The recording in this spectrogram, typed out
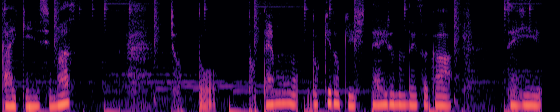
解禁します。ちょっととてもドキドキしているのですがぜひ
